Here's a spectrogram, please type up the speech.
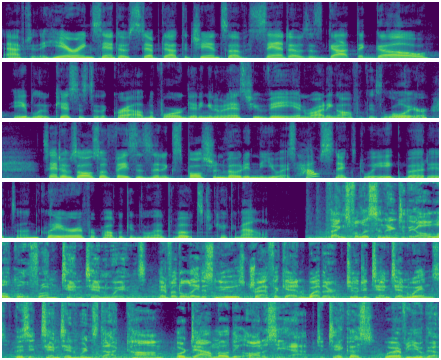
After the hearing, Santos stepped out the chance of Santos has got to go. He blew kisses to the crowd before getting into an SUV and riding off with his lawyer. Santos also faces an expulsion vote in the U.S. House next week, but it's unclear if Republicans will have the votes to kick him out. Thanks for listening to the All Local from 1010 Wins. And for the latest news, traffic, and weather, tune to 1010 Wins, visit 1010wins.com, or download the Audacy app to take us wherever you go.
